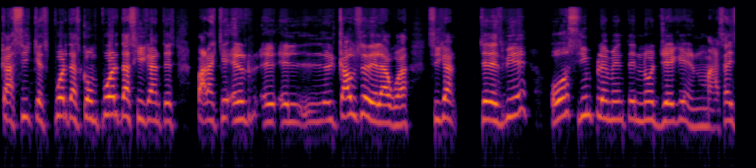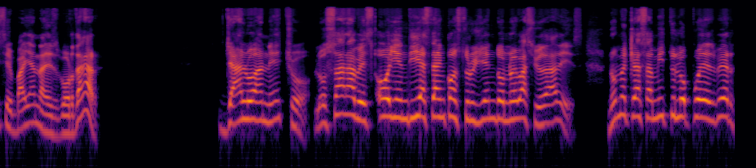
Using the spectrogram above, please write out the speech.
caciques, puertas con puertas gigantes para que el, el cauce del agua siga se desvíe o simplemente no llegue en masa y se vayan a desbordar. Ya lo han hecho. Los árabes hoy en día están construyendo nuevas ciudades. No me creas a mí, tú lo puedes ver.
